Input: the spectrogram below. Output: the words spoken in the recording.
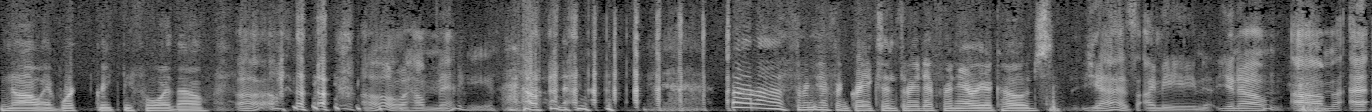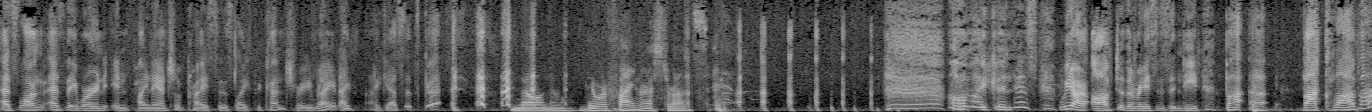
No, I've worked Greek before though. Oh, oh, how many? Ah, three different Greeks and three different area codes. Yes, I mean, you know, um, as long as they weren't in financial crisis like the country, right? I, I guess it's good. No, no, they were fine restaurants. oh my goodness, we are off to the races indeed. Ba- uh, baklava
